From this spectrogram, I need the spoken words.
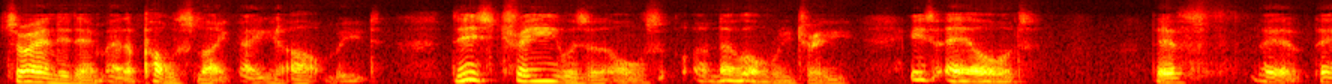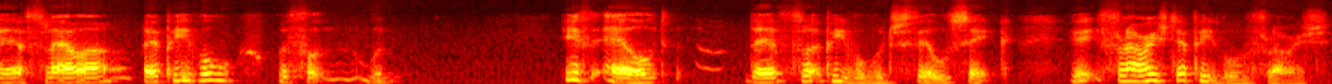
surrounded them and a pulse like a heartbeat. This tree was an also, no ordinary tree. It held their their their flower. Their people would would if held their people would feel sick. If it flourished, their people would flourish.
